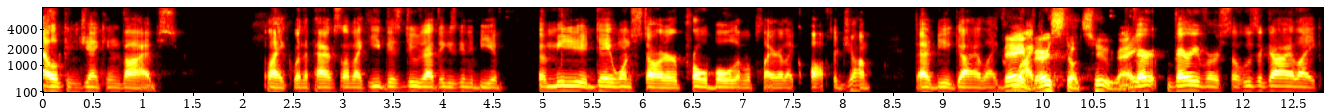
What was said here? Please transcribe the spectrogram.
Elgton Jenkins vibes. Like when the Packers, like he, this dude, I think he's gonna be a immediate day one starter, Pro Bowl level player, like off the jump. That'd be a guy like very versatile too, right? Very, very versatile. Who's a guy like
